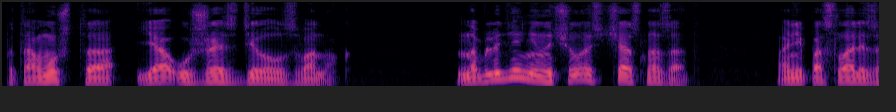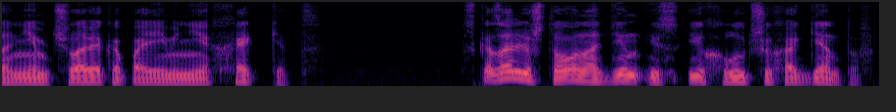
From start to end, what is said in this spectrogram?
«потому что я уже сделал звонок. Наблюдение началось час назад. Они послали за ним человека по имени Хеккет. Сказали, что он один из их лучших агентов,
